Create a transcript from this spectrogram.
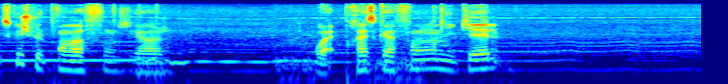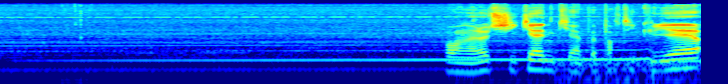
Est-ce que je peux le prendre à fond ce virage? Ouais, presque à fond, nickel. Bon, on a l'autre chicane qui est un peu particulière.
